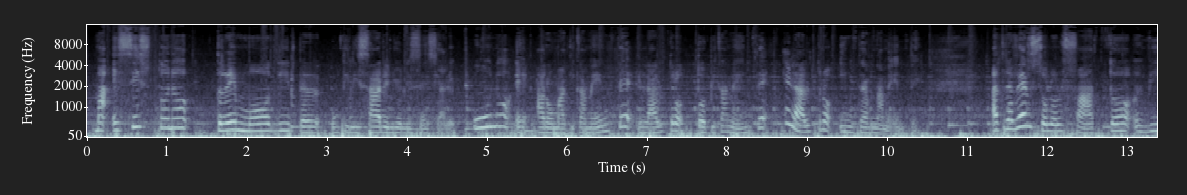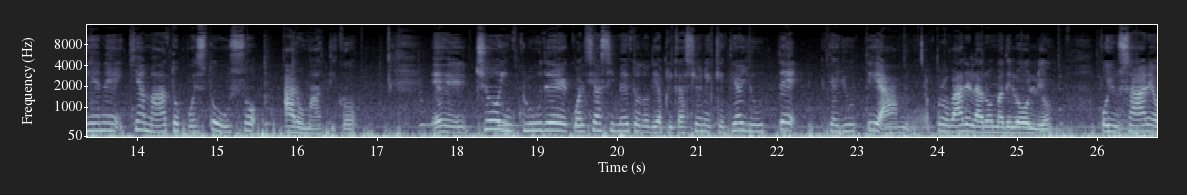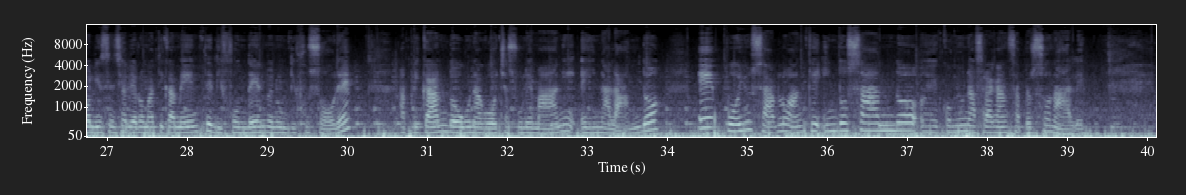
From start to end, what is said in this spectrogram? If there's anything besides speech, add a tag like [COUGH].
Ma esistono tre modi per utilizzare gli oli essenziali. Uno è aromaticamente, l'altro topicamente e l'altro internamente. Attraverso l'olfatto viene chiamato questo uso aromatico. Eh, ciò include qualsiasi metodo di applicazione che ti aiuti, ti aiuti a provare l'aroma dell'olio Puoi usare oli essenziali aromaticamente diffondendo in un diffusore, applicando una goccia sulle mani e inalando e puoi usarlo anche indossando eh, come una fragranza personale.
